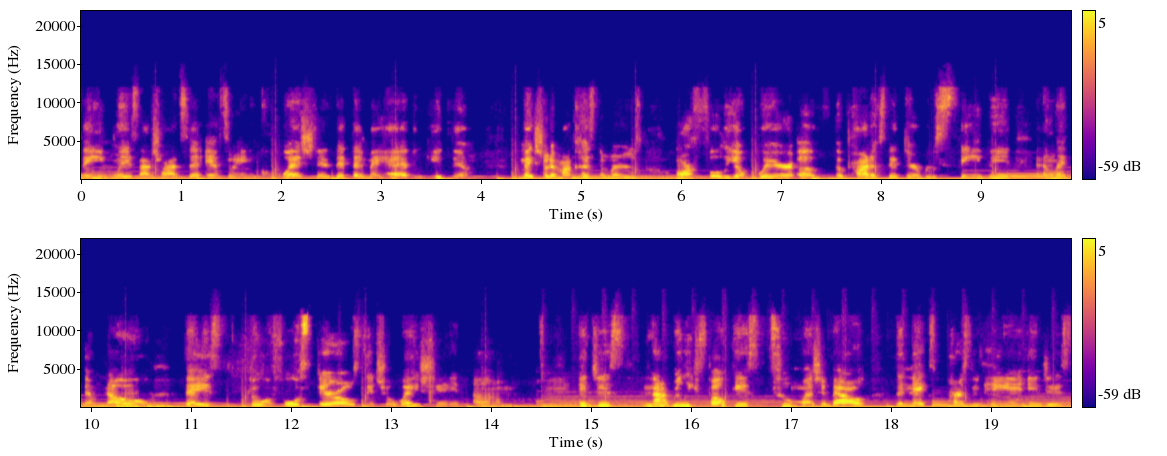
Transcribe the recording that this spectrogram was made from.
seamless. I try to answer any questions that they may have and give them, make sure that my customers are fully aware of the products that they're receiving and let them know mm-hmm. that it's through a full sterile situation um, and just not really focus too much about the next person's hand and just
